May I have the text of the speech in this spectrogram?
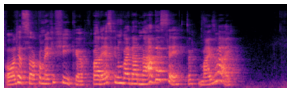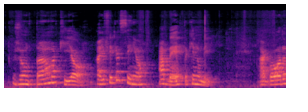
Olha só como é que fica. Parece que não vai dar nada certo, mas vai. Juntamos aqui, ó. Aí fica assim, ó, aberto aqui no meio. Agora,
